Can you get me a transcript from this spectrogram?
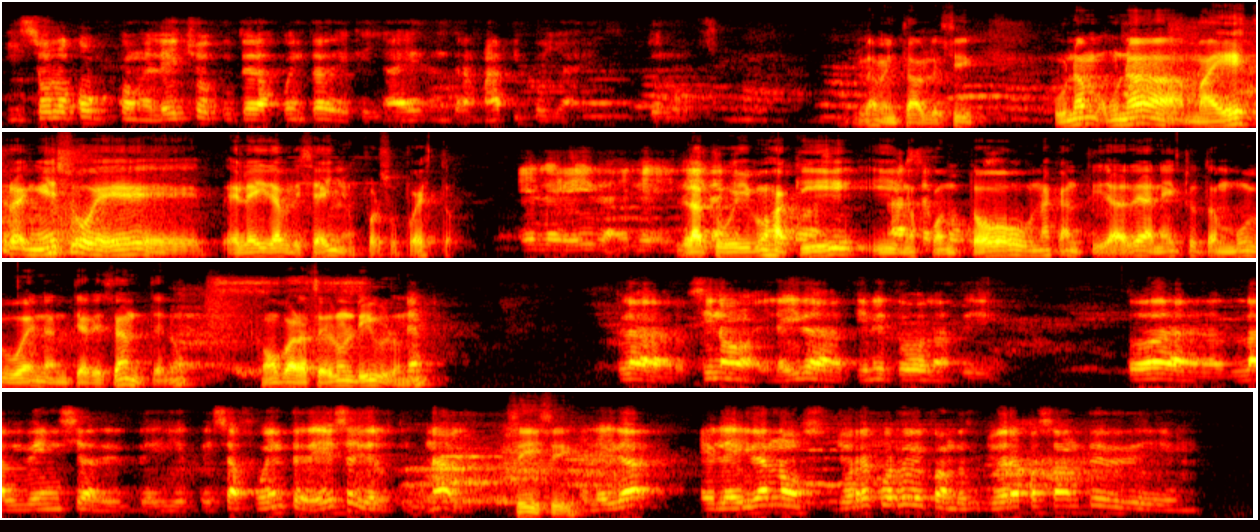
y solo con, con el hecho tú te das cuenta de que ya es dramático, ya es doloroso. Lamentable, sí. Una, una maestra en eso es Eleida Briseño, por supuesto. Eleida, Ele- La tuvimos aquí y nos poco. contó una cantidad de anécdotas muy buenas, interesantes, ¿no? Como para hacer un libro, ¿no? Claro, sí, no, Eleida tiene todas las de toda la vivencia de, de- de esa fuente, de esa y de los tribunales. Sí, sí. Eleida, Eleida nos, yo recuerdo que cuando yo era pasante de,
